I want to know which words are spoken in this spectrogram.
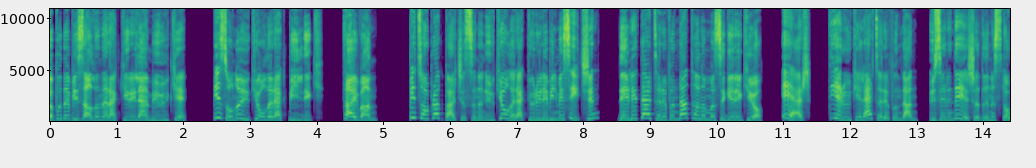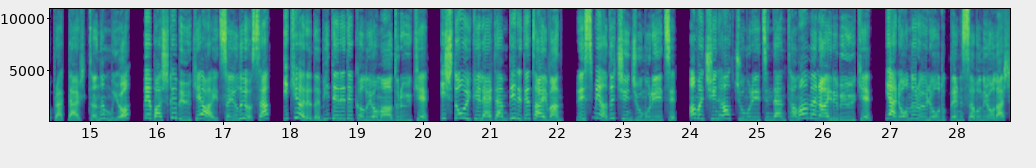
Kapıda vize alınarak girilen bir ülke. Biz onu ülke olarak bildik. Tayvan. Bir toprak parçasının ülke olarak görülebilmesi için devletler tarafından tanınması gerekiyor. Eğer diğer ülkeler tarafından üzerinde yaşadığınız topraklar tanınmıyor ve başka bir ülkeye ait sayılıyorsa iki arada bir derede kalıyor mağdur ülke. İşte o ülkelerden biri de Tayvan. Resmi adı Çin Cumhuriyeti ama Çin Halk Cumhuriyeti'nden tamamen ayrı bir ülke. Yani onlar öyle olduklarını savunuyorlar.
